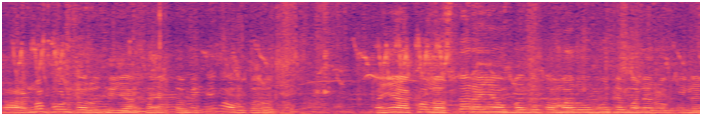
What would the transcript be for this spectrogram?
કારનો ફોન કરું છું યાર સાહેબ. તમે કેમ આવું કરો છો? અહીંયા આખો લશ્કર અહીંયા બધું તમારું ઊભું છે, મને રોકીને.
